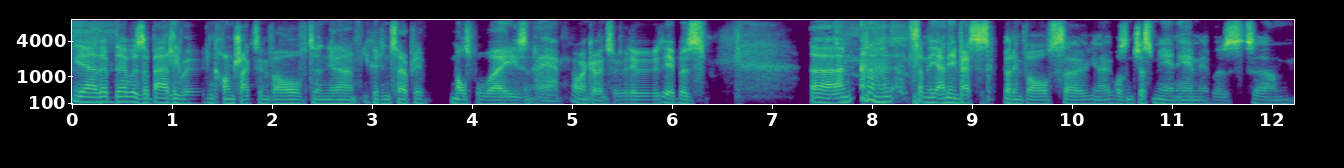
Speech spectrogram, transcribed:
yeah, there, there, was a badly written contract involved, and you know you could interpret it multiple ways. And, yeah, I won't go into it, but it was, it was uh, and some of the, and the investors got involved. So you know, it wasn't just me and him; it was um,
